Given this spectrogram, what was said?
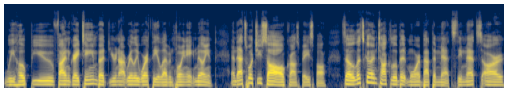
We hope you find a great team, but you're not really worth the 11.8 million. And that's what you saw all across baseball. So let's go and talk a little bit more about the Mets. The Mets are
